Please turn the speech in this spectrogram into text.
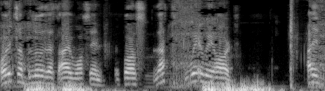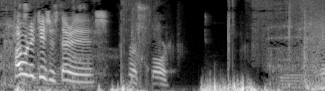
or it's a blue that I was in because that's very hard. I Holy Jesus, there it is. first floor. I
